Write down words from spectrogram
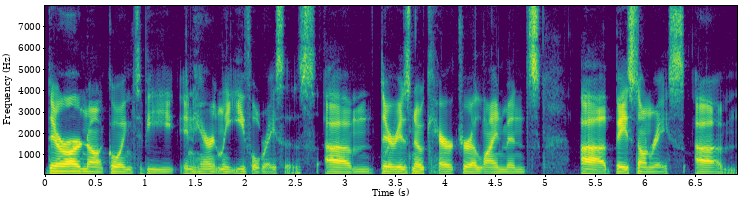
there are not going to be inherently evil races. Um, there is no character alignments uh, based on race. Um,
